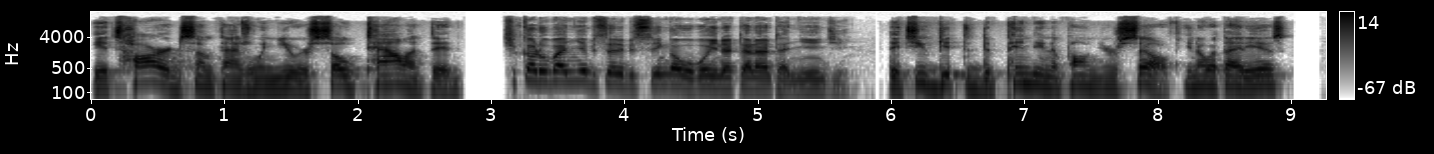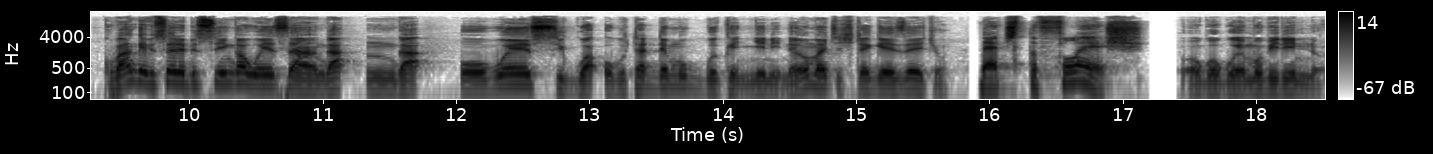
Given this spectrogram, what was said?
It's hard sometimes when you are so talented. Kikaluba nnyo ebiseera ebisinga woba olina talanta nnyingi that you get to depending upon yourself. You know what that is? kubanga ebiseera ebisinga weesanga nga obwesigwa obutaddemu ggwe kennyini naye omanyi kyekitegeeza ekyo That's the flesh. ogwo gwe mubiri nno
